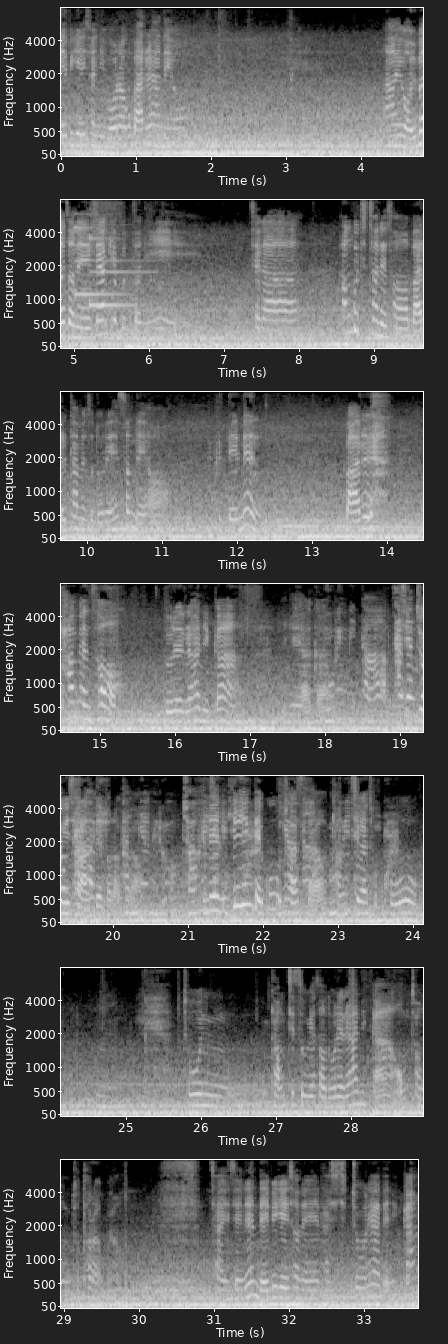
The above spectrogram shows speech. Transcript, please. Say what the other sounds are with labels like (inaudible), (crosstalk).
내비게이션이 뭐라고 말을 하네요. 아 이거 얼마 전에 생각해 봤더니 제가 황구추천에서 말을 타면서 노래 했었네요. 그때는 말을 (laughs) 타면서 노래를 하니까 이게 약간 500m 집중이 잘 안 되더라고요. 근데 힐링되고 좋았어요. 경치가 좋고 음, 좋은 경치 속에서 노래를 하니까 엄청 좋더라고요. 자 이제는 내비게이션에 다시 집중을 해야 되니까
